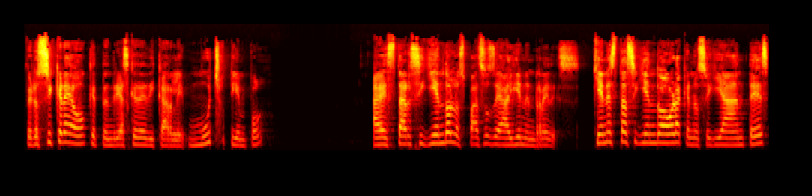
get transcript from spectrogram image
Pero sí creo que tendrías que dedicarle mucho tiempo a estar siguiendo los pasos de alguien en redes. ¿Quién está siguiendo ahora que no seguía antes?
